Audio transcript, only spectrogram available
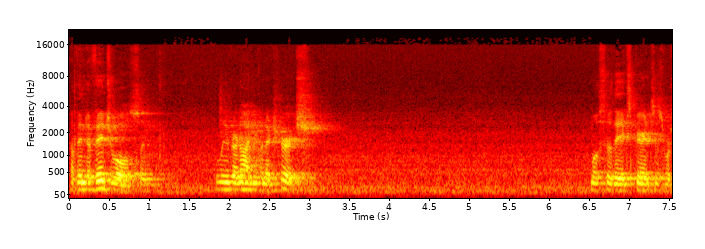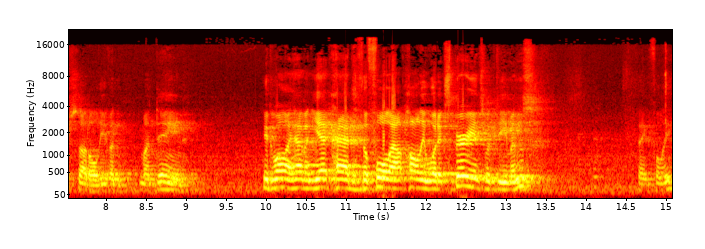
of individuals, and believe it or not, even a church. Most of the experiences were subtle, even mundane. Yet while I haven't yet had the full out Hollywood experience with demons, thankfully,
